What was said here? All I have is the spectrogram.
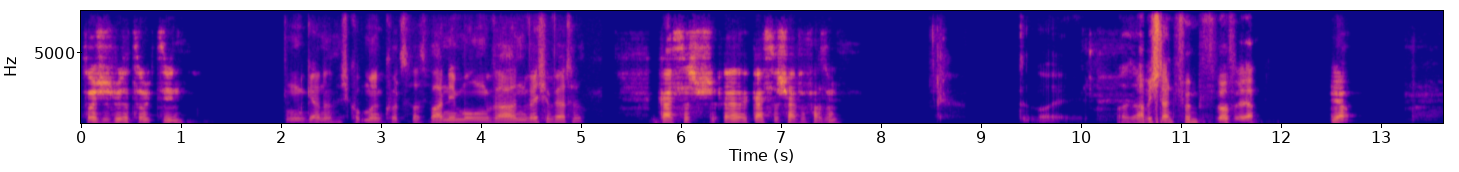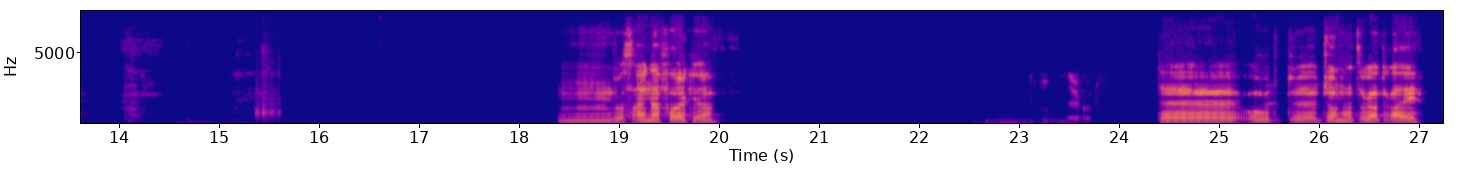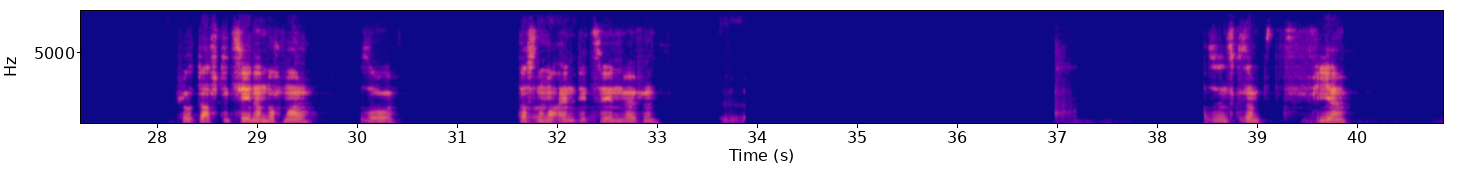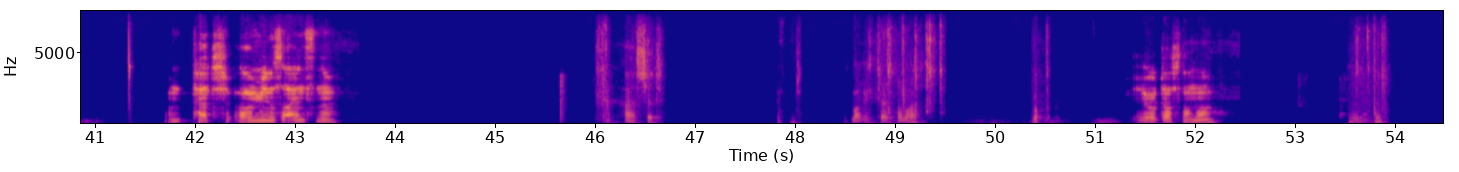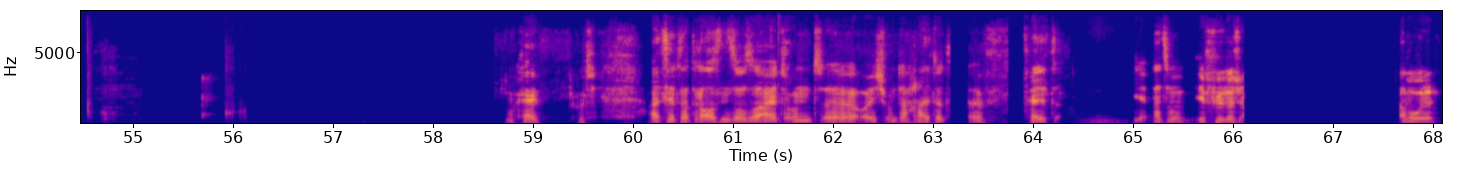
Soll ich dich wieder zurückziehen? Hm, gerne. Ich gucke mal kurz, was Wahrnehmungen waren. Welche Werte? Geistes, äh, Geistesschärfefassung. Also habe ich dann fünf Würfel, ja? Ja. Mm, Du hast einen Erfolg, ja. Sehr gut. Der, oh, der John hat sogar drei. Plus darf die Zehner nochmal. Also, darfst nochmal einen D10 würfeln. Also insgesamt vier. Und Pat, aber minus eins, ne? Ah, shit. Mache ich gleich nochmal. Jupp. Jo, darfst nochmal. Mhm. Okay, gut. Als ihr da draußen so seid und äh, euch unterhaltet, äh, fällt, ihr, also ihr fühlt euch wohl.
